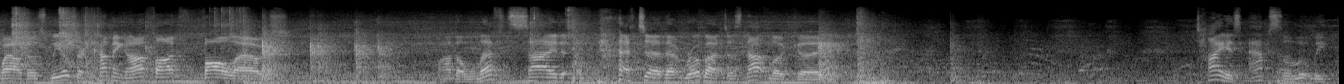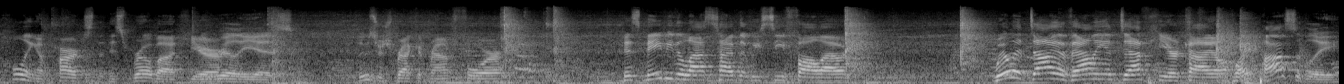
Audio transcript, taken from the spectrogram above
Wow, those wheels are coming off on Fallout. Wow, the left side of that, uh, that robot does not look good. Ti is absolutely pulling apart this robot here. It really is. Losers bracket round four. This may be the last time that we see Fallout. Will it die a valiant death here, Kyle? Quite possibly.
